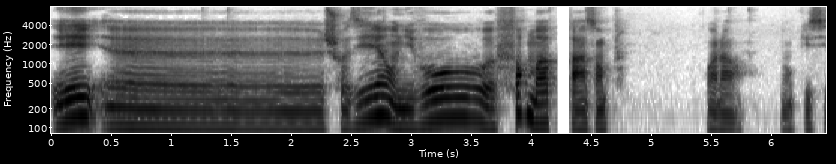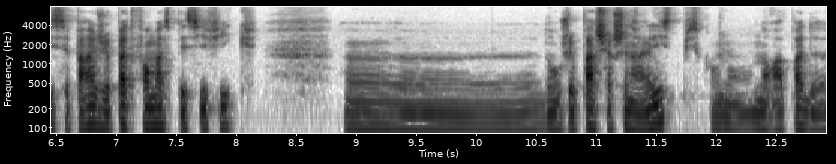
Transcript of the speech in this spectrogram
et euh, choisir au niveau format, par exemple. Voilà. Donc ici c'est pareil, je n'ai pas de format spécifique. donc je ne vais pas chercher dans la liste puisqu'on n'aura pas de,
